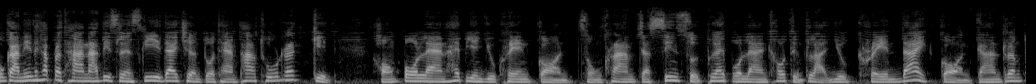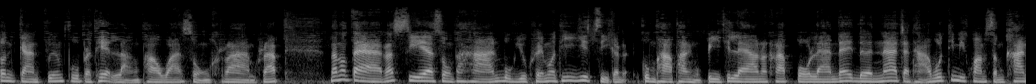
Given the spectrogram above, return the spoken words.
โอกาสนี้นะครับประธานาธิบดีเซเลนสกี้ได้เชิญตัวแทนภาคธุรกิจของโปแลนด์ให้ไปเยือนยูเครนก่อนสงครามจะสิ้นสุดเพื่อให้โปแลนด์เข้าถึงตลาดยูเครนได้ก่อนการเริ่มต้นการฟื้นฟูประเทศหลังภาวะสงครามครับนับตั้งแต่รัสเซียส่งทหารบุกยูเครนเมื่อวันที่ 24 กุมภาพันธ์ของปีที่แล้วนะครับ โปแลนด์ได้เดินหน้าจัดหาอาวุธที่มีความสำคัญ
